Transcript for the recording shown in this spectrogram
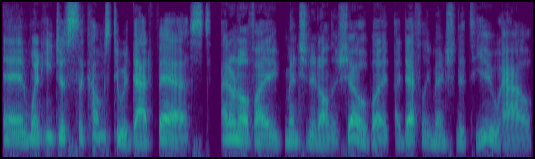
And when he just succumbs to it that fast, I don't know if I mentioned it on the show, but I definitely mentioned it to you how,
